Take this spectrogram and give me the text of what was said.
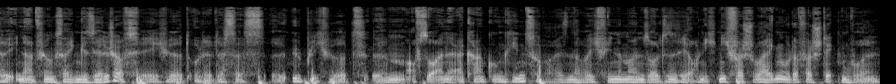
äh, in Anführungszeichen gesellschaftsfähig wird oder dass das äh, üblich wird, ähm, auf so eine Erkrankung hinzuweisen. Aber ich finde, man sollte sie auch nicht, nicht verschweigen oder verstecken wollen.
